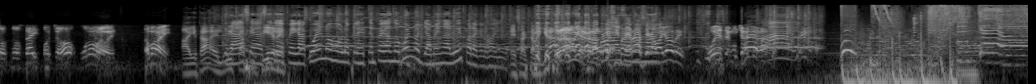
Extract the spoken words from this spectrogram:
226-8219. Ahí está, el Luis Gracias. Así que pegacuernos o los que les estén pegando cuernos, llamen a Luis para que los ayude. Exactamente. Gracias, Luis. Hasta la Gracias, próxima. Gracias, amor. caballotes. Cuídense, muchachos. gracias. Bye. Yeah.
